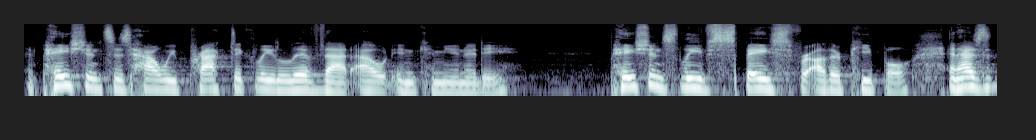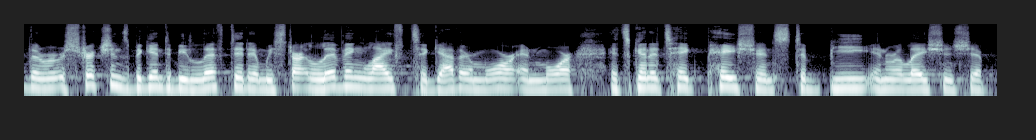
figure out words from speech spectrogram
And patience is how we practically live that out in community. Patience leaves space for other people. And as the restrictions begin to be lifted and we start living life together more and more, it's going to take patience to be in relationship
